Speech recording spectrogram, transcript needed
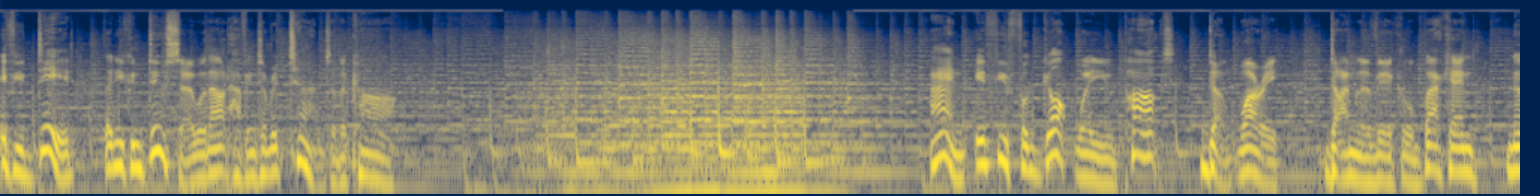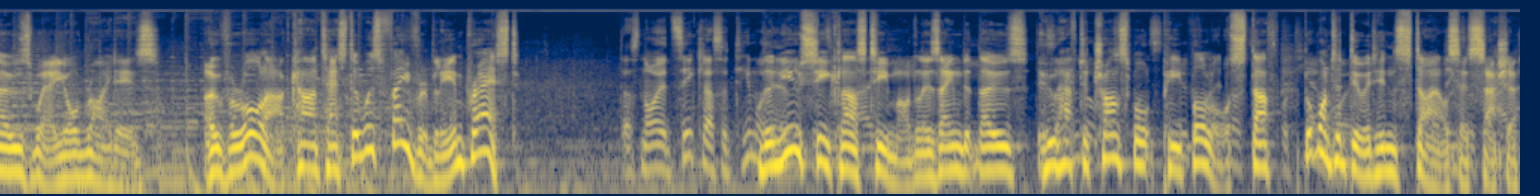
If you did, then you can do so without having to return to the car. And if you forgot where you parked, don't worry. Daimler Vehicle Backend knows where your ride is. Overall, our car tester was favourably impressed. The new C-Class T model is aimed at those who have to transport people or stuff but want to do it in style, says Sasha.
